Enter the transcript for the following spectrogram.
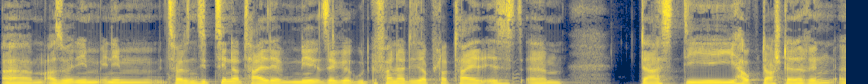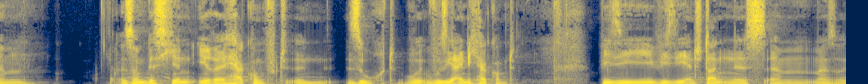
Ähm, also in dem, in dem 2017er Teil, der mir sehr gut gefallen hat, dieser Plotteil, ist, ähm, dass die Hauptdarstellerin ähm, so ein bisschen ihre Herkunft äh, sucht, wo, wo sie eigentlich herkommt, wie sie, wie sie entstanden ist. Ähm, also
